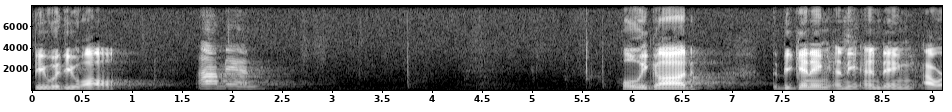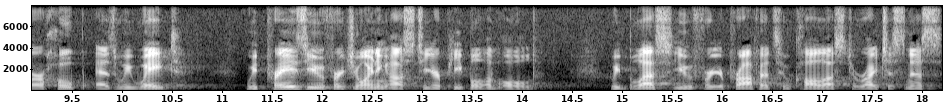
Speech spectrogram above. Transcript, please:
be with you all. Amen. Holy God, the beginning and the ending, our hope as we wait, we praise you for joining us to your people of old. We bless you for your prophets who call us to righteousness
